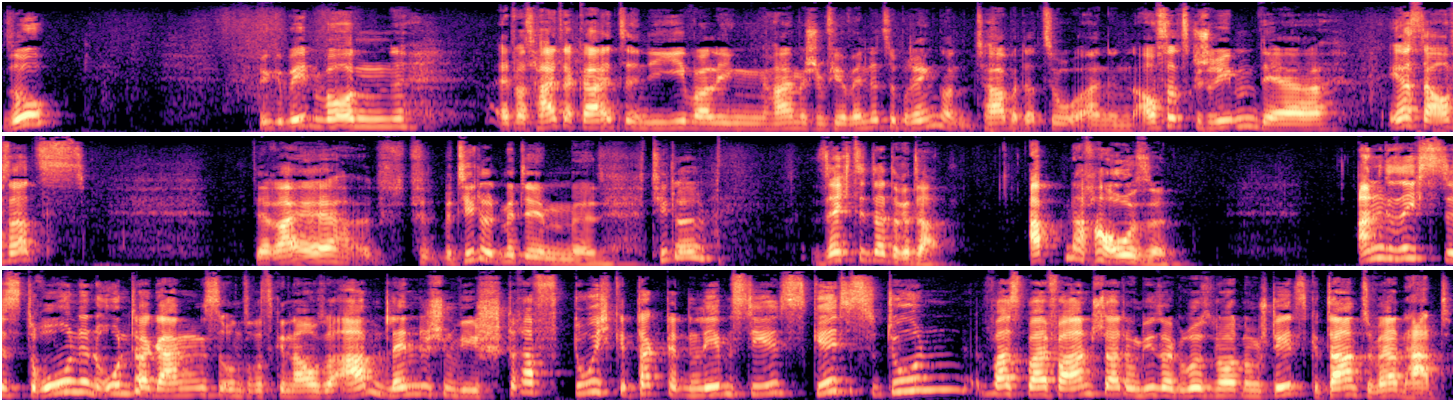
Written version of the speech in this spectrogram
So, ich bin gebeten worden, etwas Heiterkeit in die jeweiligen heimischen vier Wände zu bringen und habe dazu einen Aufsatz geschrieben. Der erste Aufsatz der Reihe betitelt mit dem äh, Titel 16.03. Ab nach Hause. Angesichts des drohenden Untergangs unseres genauso abendländischen wie straff durchgetakteten Lebensstils gilt es zu tun, was bei Veranstaltungen dieser Größenordnung stets getan zu werden hat.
